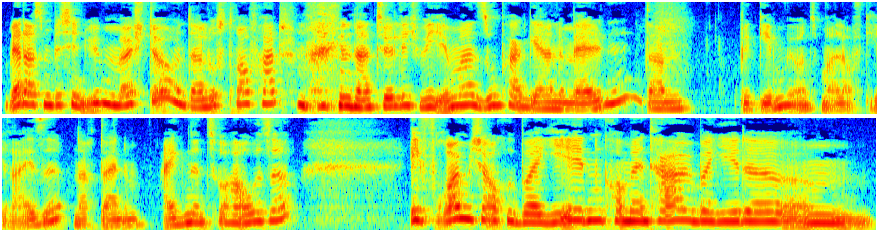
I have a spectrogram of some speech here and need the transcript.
Wer das ein bisschen üben möchte und da Lust drauf hat, natürlich wie immer super gerne melden. Dann begeben wir uns mal auf die Reise nach deinem eigenen Zuhause. Ich freue mich auch über jeden Kommentar, über jede ähm,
